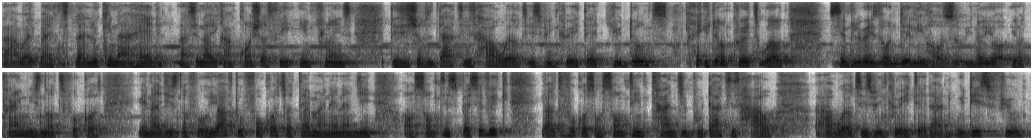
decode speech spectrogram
uh, by, by, by, looking ahead and seeing how you can consciously influence decisions. That is how wealth is being created. You don't you don't create wealth simply based on daily hustle. You know your, your time is not focused. Your energy is not focused you have to focus your time and energy on something specific. You have to focus on something tangible. That is how uh, wealth is being created. And with these few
